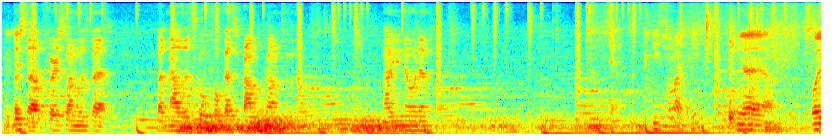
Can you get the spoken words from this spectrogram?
I But just the first one was bad. But now let's go focus round round two now. Now you know them. Yeah. This one, I think. yeah, yeah. All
